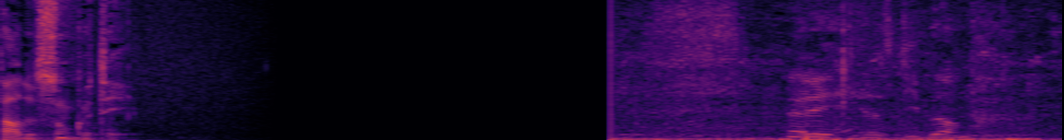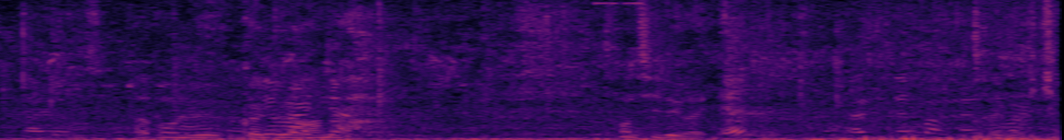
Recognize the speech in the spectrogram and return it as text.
part de son côté. Allez, il reste 10 bornes avant le col de la Rama. 36 degrés. 13h40.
